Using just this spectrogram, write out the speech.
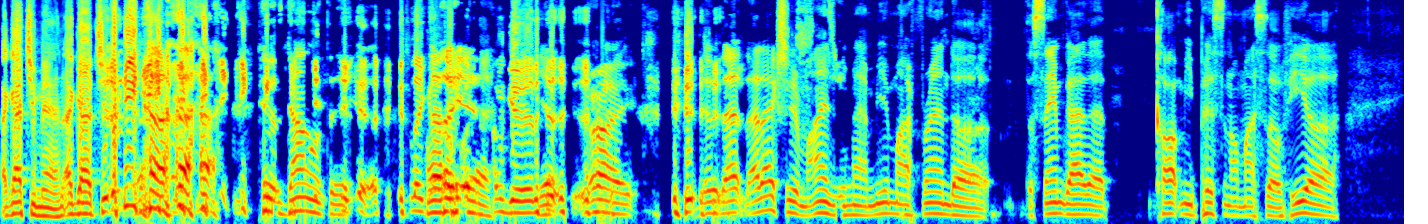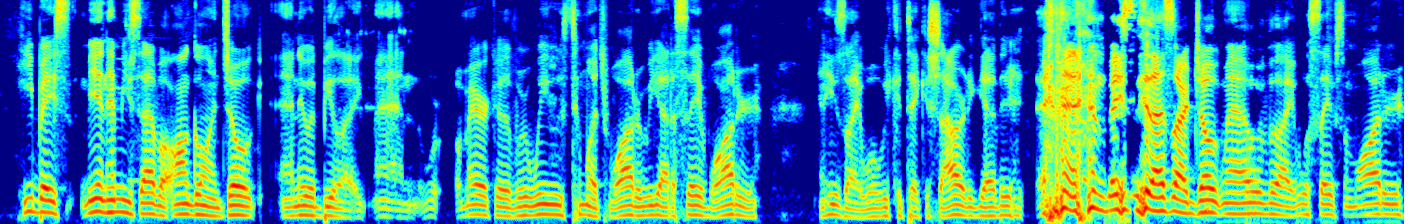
I got you, man. I got you. he was down with it. yeah. It's like, "Oh, yeah. I'm good. All right. Dude, that that actually reminds me, man. Me and my friend, uh, the same guy that caught me pissing on myself. He uh, he based me and him used to have an ongoing joke, and it would be like, "Man, we're, America, we we use too much water. We got to save water." And he's like, "Well, we could take a shower together." and basically, that's our joke, man. We'd be like, "We'll save some water."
